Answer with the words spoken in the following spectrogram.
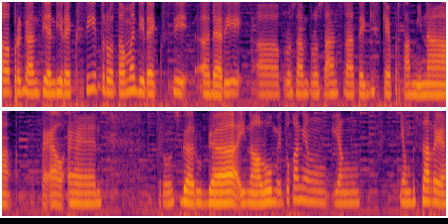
eh, pergantian direksi terutama direksi eh, dari eh, perusahaan-perusahaan strategis kayak Pertamina, PLN, terus Garuda, Inalum itu kan yang yang yang besar ya,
